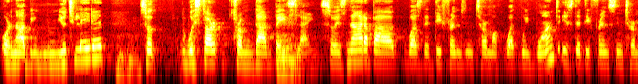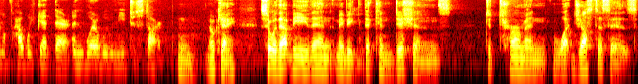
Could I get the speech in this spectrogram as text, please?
or not being mutilated. Mm-hmm. So we start from that mm. baseline. Mm. So it's not about what's the difference in terms of what we want, it's the difference in terms of how we get there and where we need to start. Mm, okay. So would that be then maybe the conditions determine what justice is,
